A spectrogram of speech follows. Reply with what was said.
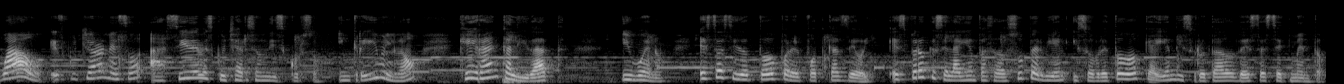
¡Wow! ¿Escucharon eso? Así debe escucharse un discurso. Increíble, ¿no? ¡Qué gran calidad! Y bueno, esto ha sido todo por el podcast de hoy. Espero que se la hayan pasado súper bien y sobre todo que hayan disfrutado de este segmento,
